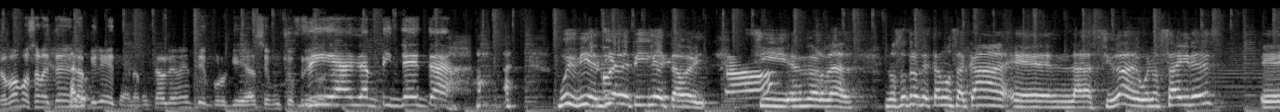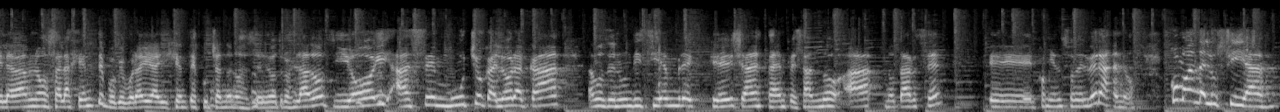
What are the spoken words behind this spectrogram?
Nos vamos a meter en la pileta, lamentablemente, porque hace mucho frío. Sí, a la pileta. Muy bien, día de pileta hoy. Ah. Sí, es verdad. Nosotros estamos acá en la ciudad de Buenos Aires. Eh, damos a la gente, porque por ahí hay gente escuchándonos de otros lados, y hoy hace mucho calor acá. Estamos en un diciembre que ya está empezando a notarse eh, el comienzo del verano. ¿Cómo anda Lucía?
